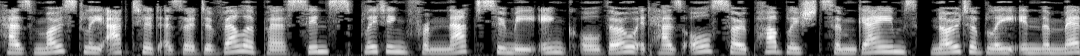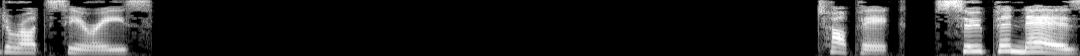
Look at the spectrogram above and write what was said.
has mostly acted as a developer since splitting from Natsume Inc. although it has also published some games, notably in the Medarot series. Super NES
